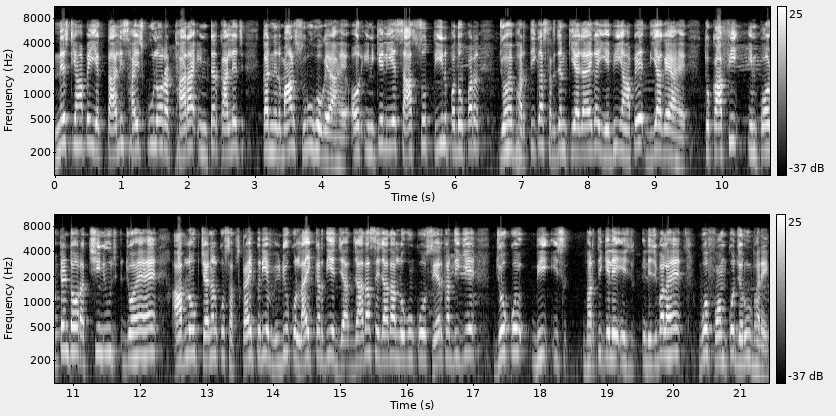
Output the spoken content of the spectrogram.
नेक्स्ट यहाँ पे इकतालीस हाई स्कूल और 18 इंटर कॉलेज का निर्माण शुरू हो गया है और इनके लिए 703 पदों पर जो है भर्ती का सृजन किया जाएगा ये भी यहाँ पे दिया गया है। तो काफ़ी इंपॉर्टेंट और अच्छी न्यूज़ जो है, है आप लोग चैनल को सब्सक्राइब करिए वीडियो को लाइक कर दिए ज़्यादा से ज़्यादा लोगों को शेयर कर दीजिए जो कोई भी इस भर्ती के लिए एलिजिबल है वो फॉर्म को ज़रूर भरे।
